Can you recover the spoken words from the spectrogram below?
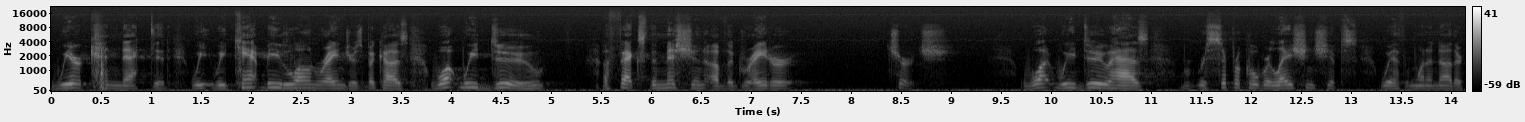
We're connected. We, we can't be lone rangers because what we do affects the mission of the greater church. What we do has reciprocal relationships with one another,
